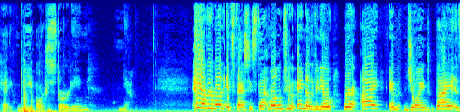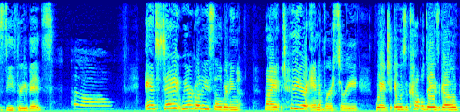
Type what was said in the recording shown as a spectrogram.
Okay, we are starting now. Hey everyone, it's Fashionista and welcome to another video where I am joined by Z3 Vids. Hello. And today we are going to be celebrating my two year anniversary, which it was a couple days ago,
